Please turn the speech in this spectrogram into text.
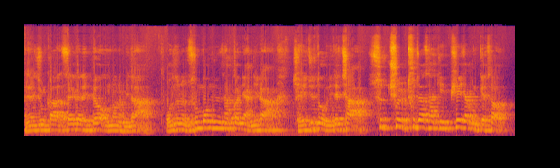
안녕하십니까 셀카 대표 엄만호입니다. 오늘은 손범준 사건이 아니라 제주도 외제차 수출 투자 사기 피해자분께서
